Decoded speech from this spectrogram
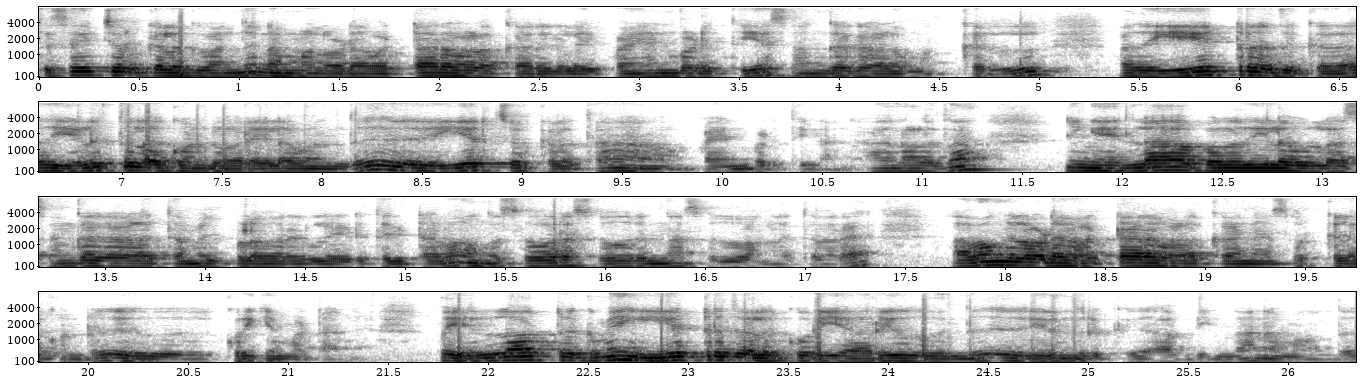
திசை சொற்களுக்கு வந்து நம்மளோட வட்டார வழக்காறுகளை பயன்படுத்திய சங்ககால மக்கள், அதை இயற்றுறதுக்கு அதாவது எழுத்துல கொண்டு வரையில வந்து இயற்சொற்கள தான் பயன்படுத்தினாங்க. அதனால தான் நீங்க எல்லா பகுதியில உள்ள சங்ககால தமிழ் புலவர்களை எடுத்துக்கிட்டாலும், அவங்க சோற சோறுன்னு தான் சொல்லுவாங்களே தவிர, அவங்களோட வட்டார வழக்கான சொற்களை கொண்டு குறிக்க மாட்டாங்க. இப்போ எல்லாற்றுக்குமே இயற்றுதலுக்குரிய அறிவு வந்து இருந்திருக்கு அப்படின்னு தான் நம்ம வந்து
